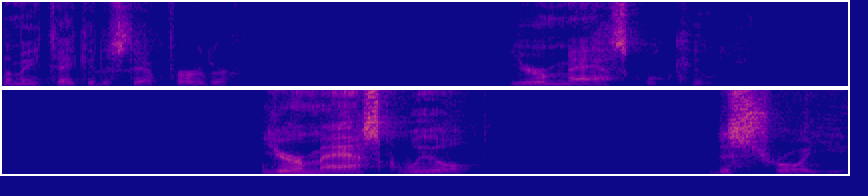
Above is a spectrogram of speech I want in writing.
let me take it a step further. Your mask will kill you your mask will destroy you.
